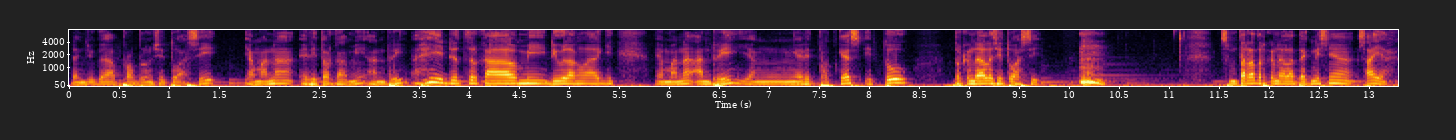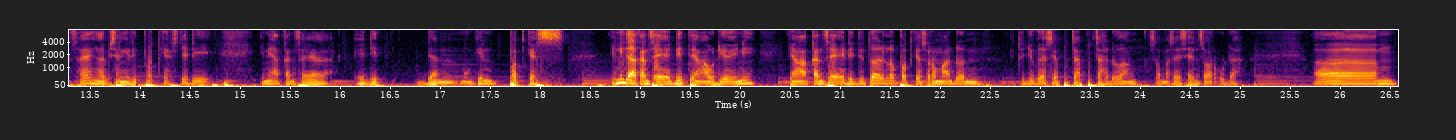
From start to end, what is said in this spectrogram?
dan juga problem situasi yang mana editor kami Andri eh editor kami diulang lagi yang mana Andri yang ngedit podcast itu terkendala situasi. Sementara terkendala teknisnya saya saya nggak bisa ngedit podcast. Jadi ini akan saya edit dan mungkin podcast ini nggak akan saya edit yang audio ini yang akan saya edit itu adalah podcast Ramadan itu juga saya pecah-pecah doang sama saya sensor udah Em,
